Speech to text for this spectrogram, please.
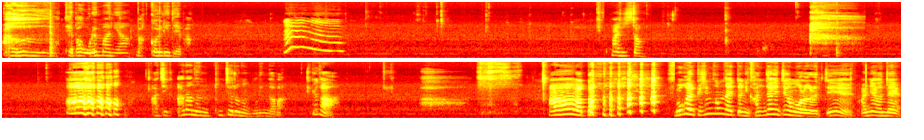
아우, 대박 오랜만이야. 막걸리 대박. 음! 맛있어. 아, 아직 하나는 통째로는 물인가 봐. 깨가. 아, 맞다. 뭐가 이렇게 싱겁나 했더니 간장에 찍어 먹으라 그랬지. 아니야, 근데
